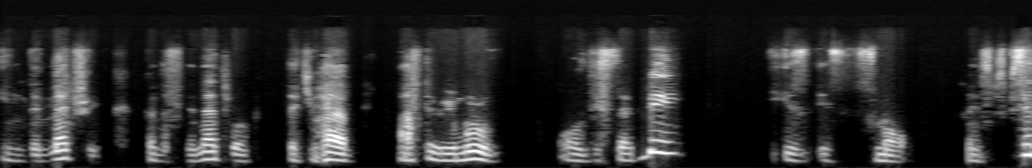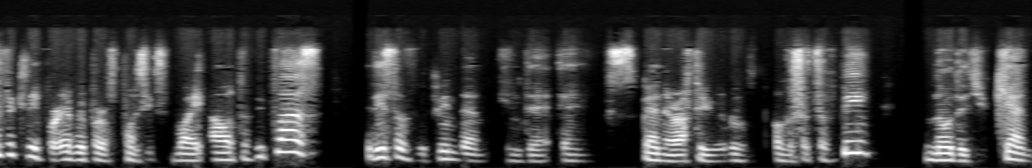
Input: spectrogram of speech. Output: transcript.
in the metric, kind of the network that you have after you remove all this set B is, is small. And specifically for every pair of points x and y out of B plus, the distance between them in the uh, spanner after you remove all the sets of B, know that you can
